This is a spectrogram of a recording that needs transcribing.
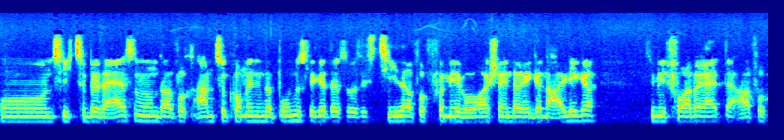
Und sich zu beweisen und einfach anzukommen in der Bundesliga, das was das Ziel einfach für mich war, schon in der Regionalliga. Dass ich mich vorbereite, einfach,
